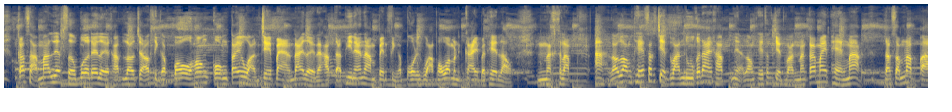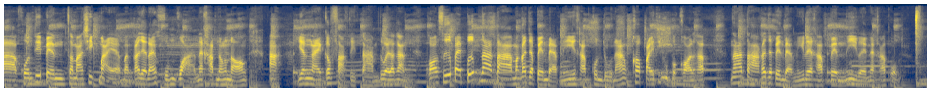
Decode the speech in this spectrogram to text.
ๆก็สามารถเลือกเซิร์ฟเวอร์ได้เลยครับเราจะเอาสิงคโปร์ฮ่องกงไต้หวันเจแปนได้เลยนะครับแต่พี่แนะนำเป็นสิงคโปร์ดีกว่าเพราะว่ามันใกล้ประเทศเรานะครับอะแล้วลองเทสสักเจ็ดวันดูก็ได้ครับเนี่ยลองเทสสักเจ็ดวันมันก็ไม่แพงมากแต่สำหรับอ่าคนที่เป็นสมาชิกใหม่อะมันก็จะได้คุ้มกว่านะครับน้องๆอะยังไงก็ฝากติดตามด้วยแล้วกันพอซื้อไปปุ๊บหน้าตามันก็จะเป็นแบบนี้ครับคุณดูนะเข้าไปที่อุปกรณ์ครับหน้าตาก็จะเป็นแบบนี้เลยครับเป็นนี่เลยนะครับผม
